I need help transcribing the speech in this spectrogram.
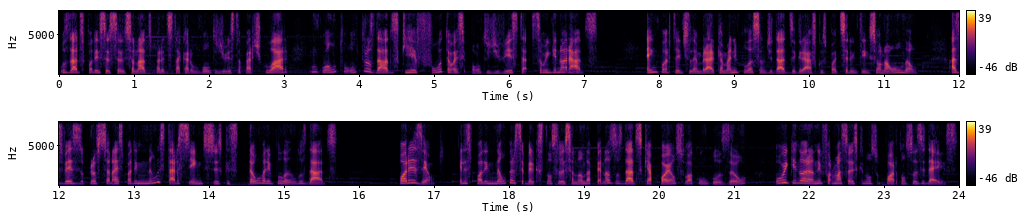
Os dados podem ser selecionados para destacar um ponto de vista particular, enquanto outros dados que refutam esse ponto de vista são ignorados. É importante lembrar que a manipulação de dados e gráficos pode ser intencional ou não. Às vezes, os profissionais podem não estar cientes de que estão manipulando os dados. Por exemplo, eles podem não perceber que estão selecionando apenas os dados que apoiam sua conclusão ou ignorando informações que não suportam suas ideias.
